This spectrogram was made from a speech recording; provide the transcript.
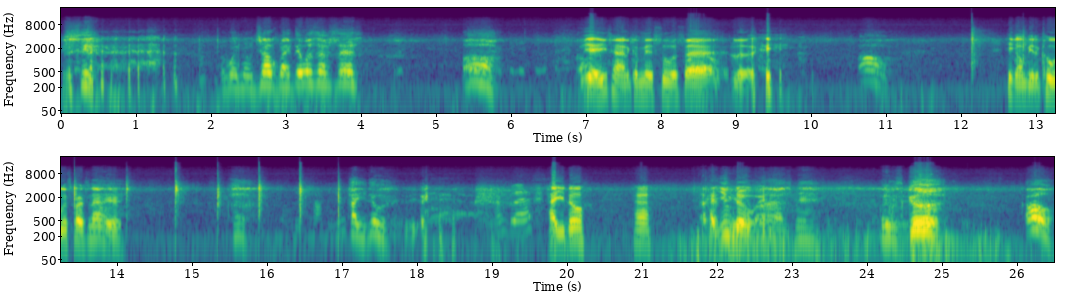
Shit. That wasn't no joke right there. What's up, sis? Oh, yeah, he trying to commit suicide. Look, oh. he gonna be the coolest person out here. How you doing? I'm blessed. How you doing? Huh? How you doing? eyes, man. But it was good. Oh,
